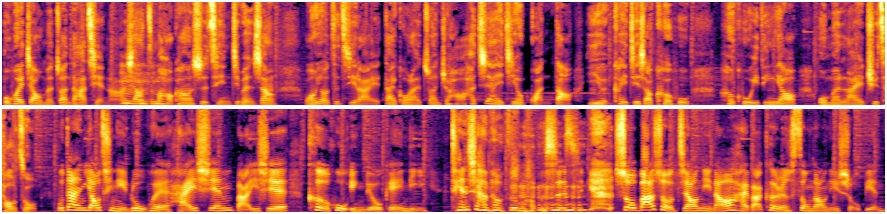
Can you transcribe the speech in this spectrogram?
不会教我们赚大钱啊，像这么好看的事情，基本上网友自己来代购来赚就好。他既然已经有管道，也可以介绍客户，何苦一定要我们来去操作？不但邀请你入会，还先把一些客户引流给你。天下哪有这么好的事情？手把手教你，然后还把客人送到你手边。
